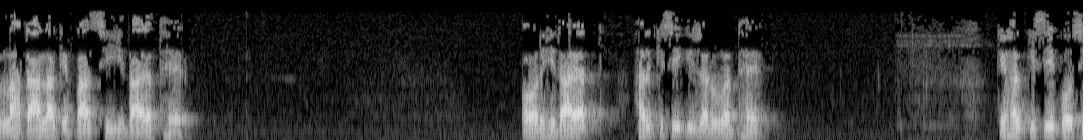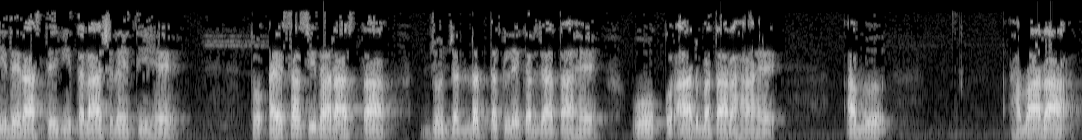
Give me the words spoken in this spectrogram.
اللہ تعالی کے پاس ہی ہدایت ہے۔ اور ہدایت ہر کسی کی ضرورت ہے کہ ہر کسی کو سیدھے راستے کی تلاش رہتی ہے۔ تو ایسا سیدھا راستہ جو جنت تک لے کر جاتا ہے، وہ قرآن بتا رہا ہے۔ اب ہمارا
